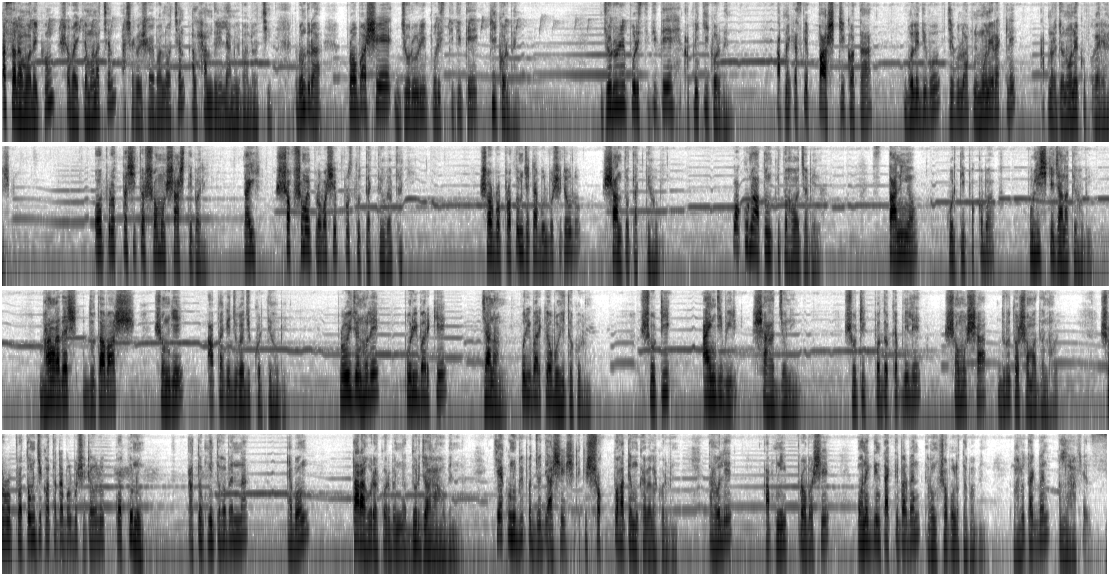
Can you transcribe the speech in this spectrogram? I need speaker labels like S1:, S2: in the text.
S1: আসসালামু আলাইকুম। সবাই কেমন আছেন? আশা করি সবাই ভালো আছেন। আলহামদুলিল্লাহ আমি ভালো আছি। তো বন্ধুরা, প্রবাসে জরুরি পরিস্থিতিতে কি করবেন? জরুরি পরিস্থিতিতে আপনি কি করবেন? আপনাকে আজকে পাঁচটি কথা বলে দিব, যেগুলো আপনি মনে রাখলে আপনার জন্য অনেক উপকারে আসবে। অপ্রত্যাশিত সমস্যা আসতে পারে, তাই সবসময় প্রবাসে প্রস্তুত থাকতে হবে আপনাকে। সর্বপ্রথম যেটা বলব সেটা হলো, শান্ত থাকতে হবে। কখনো আতঙ্কিত হওয়া যাবে না। স্থানীয় কর্তৃপক্ষ বা পুলিশকে জানাতে হবে। বাংলাদেশ দূতাবাস সঙ্গে আপনাকে যোগাযোগ করতে হবে। প্রয়োজন হলে পরিবারকে জানান, পরিবারকে অবহিত করুন। সঠিক আইনজীবীর সাহায্য নিন। সঠিক পদক্ষেপ নিলে সমস্যা দ্রুত সমাধান হয়। সর্বপ্রথম যে কথাটা বলব সেটা হলো, কখনো আতঙ্কিত হবেন না এবং তাড়াহুড়া করবেন না, ধৈর্য হারা হবেন না। যে কোনো বিপদ যদি আসে, সেটাকে শক্ত হাতে মোকাবেলা করবেন। তাহলে আপনি প্রবাসে অনেক দিন থাকতে পারবেন এবং সফলতা পাবেন। ভালো থাকবেন, আল্লাহ হাফেজ।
